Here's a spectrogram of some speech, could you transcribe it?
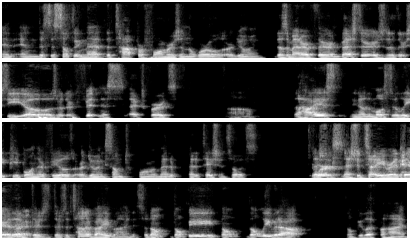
And and this is something that the top performers in the world are doing. Doesn't matter if they're investors or they're CEOs or they're fitness experts. Um, the highest, you know, the most elite people in their fields are doing some form of med- meditation. So it's It that works. Should, that should tell you right there that Right. there's there's a ton of value behind it. So don't don't be don't don't leave it out. Don't be left behind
